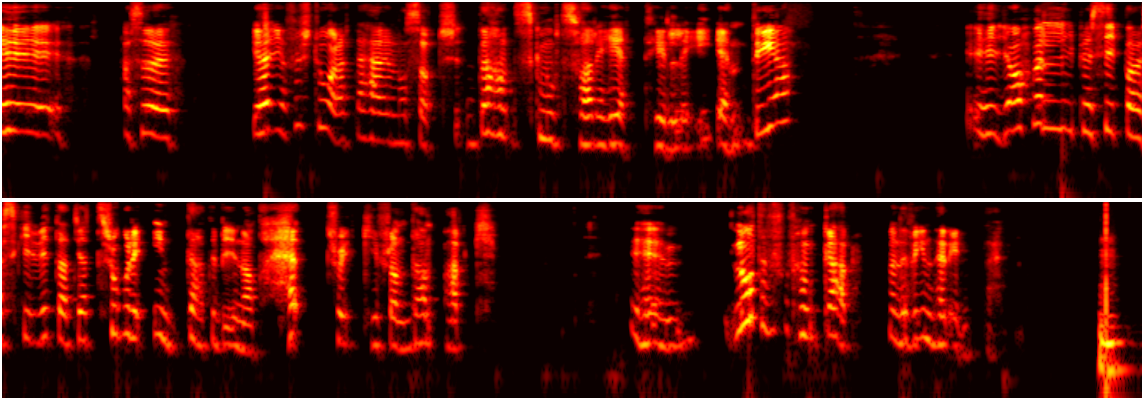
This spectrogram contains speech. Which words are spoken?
Eh, alltså, jag, jag förstår att det här är någon sorts dansk motsvarighet till EMD. Eh, jag har väl i princip bara skrivit att jag tror inte att det blir något hattrick ifrån Danmark. Eh, låten funkar, men det vinner inte. Mm.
